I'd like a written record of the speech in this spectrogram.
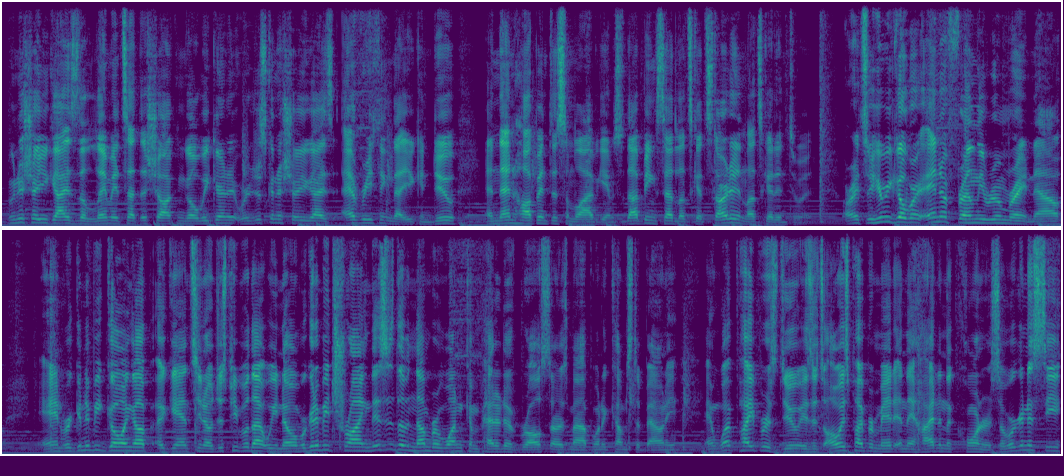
We're going to show you guys the limits that the shot can go. We can, we're just going to show you guys everything that you can do and then hop into some live games. So that being said, let's get started and let's get into it. All right, so here we go. We're in a friendly room right now and we're going to be going up against, you know, just people that we know. We're going to be trying, this is the number one competitive Brawl Stars map when it comes to bounty. And what Pipers do is it's always Piper mid and they hide in the corner. So we're going to see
